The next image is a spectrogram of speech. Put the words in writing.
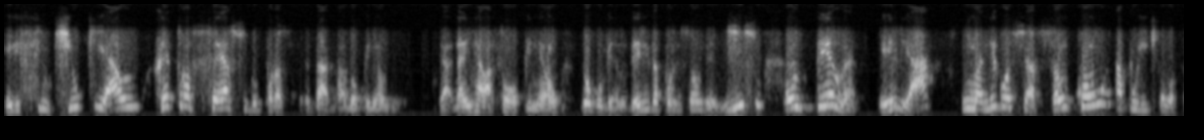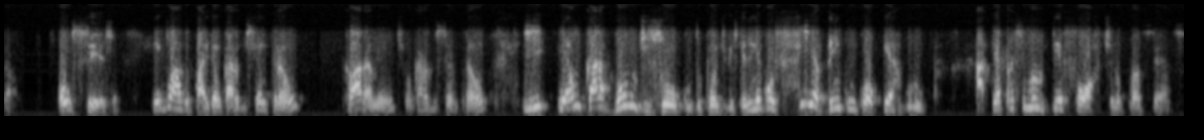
ele sentiu que há um retrocesso do, da, da, da opinião dele da, em relação à opinião do governo dele e da posição dele. Isso antena ele a uma negociação com a política local. Ou seja, Eduardo Paes é um cara do centrão, claramente, é um cara do centrão, e, e é um cara bom de jogo do ponto de vista. Ele negocia bem com qualquer grupo, até para se manter forte no processo.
